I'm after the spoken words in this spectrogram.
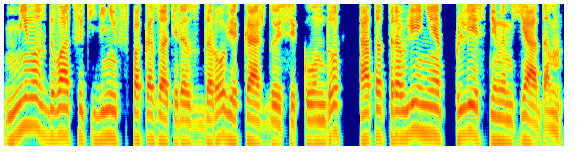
Минус 20 единиц показателя здоровья каждую секунду от отравления плесневым ядом.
